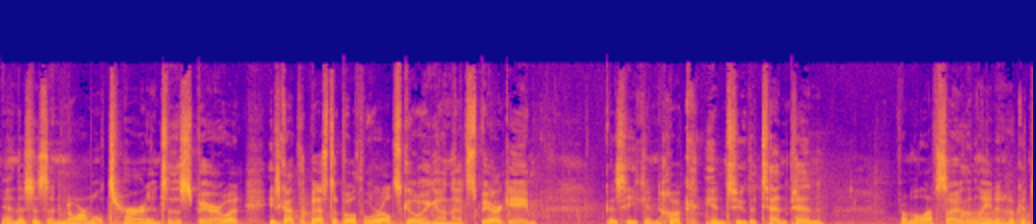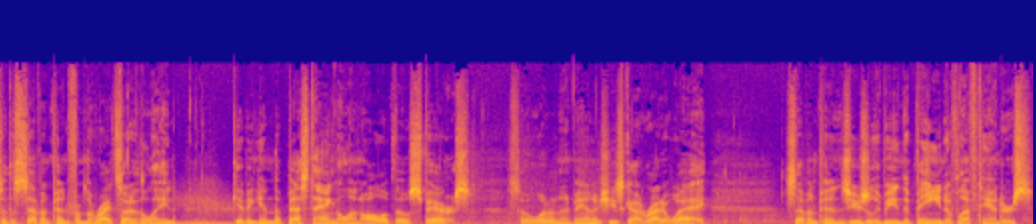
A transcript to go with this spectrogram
And this is a normal turn into the spare. What he's got the best of both worlds going on that spare game because he can hook into the 10 pin from the left side of the lane and hook into the 7 pin from the right side of the lane, giving him the best angle on all of those spares. So what an advantage he's got right away. 7 pins usually being the bane of left-handers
